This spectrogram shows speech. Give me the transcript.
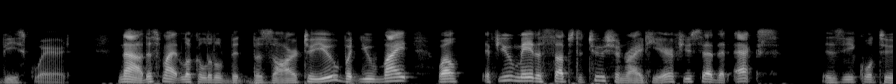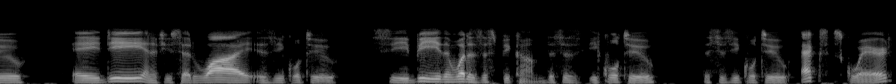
b squared. Now, this might look a little bit bizarre to you, but you might, well, if you made a substitution right here, if you said that x is equal to AD, and if you said y is equal to CB, then what does this become? This is equal to this is equal to x squared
